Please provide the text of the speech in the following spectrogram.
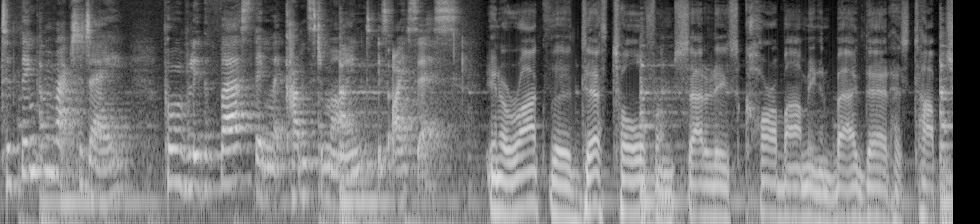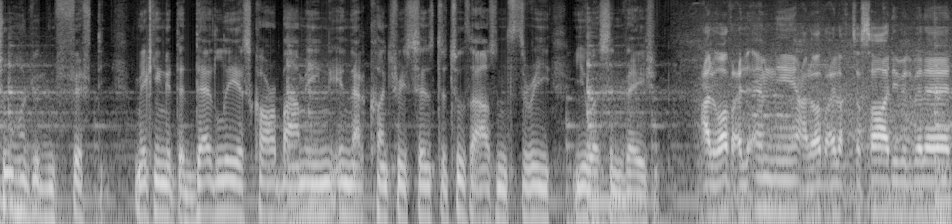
To think of Iraq today, probably the first thing that comes to mind is ISIS. In Iraq, the death toll from Saturday's car bombing in Baghdad has topped 250, making it the deadliest car bombing in that country since the 2003 U.S. invasion. على الوضع الامني، على الوضع الاقتصادي بالبلد،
